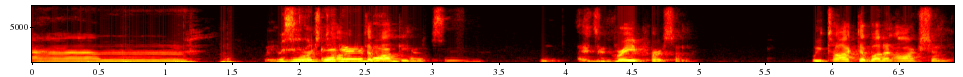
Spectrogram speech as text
Um, was it a good or a bad person? It's a great person. We talked about an auction.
